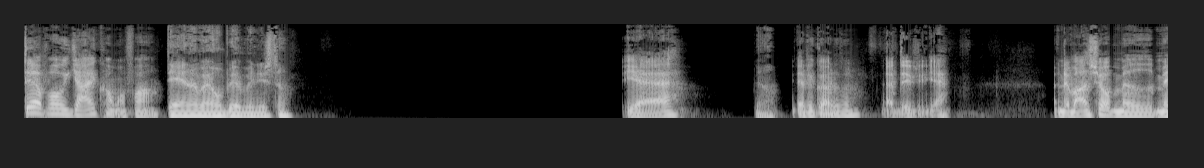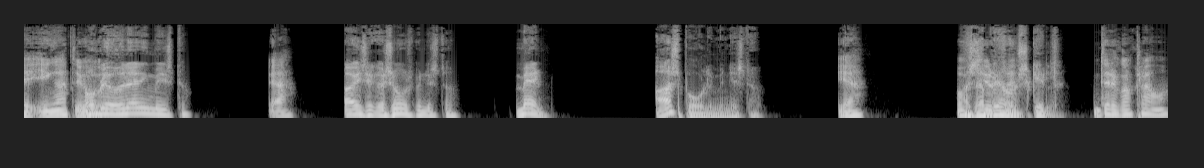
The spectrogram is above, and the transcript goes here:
Der, hvor jeg kommer fra. Det ender med, at hun bliver minister. Ja. Ja. Ja, det gør det vel. Ja, det, ja. Men det er meget sjovt med, med Inger. Det er Hun jo, bliver udlændingeminister. Ja. Og integrationsminister. Men også boligminister. Hvorfor Og så du hun det? skilt. Det er da godt klar over.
